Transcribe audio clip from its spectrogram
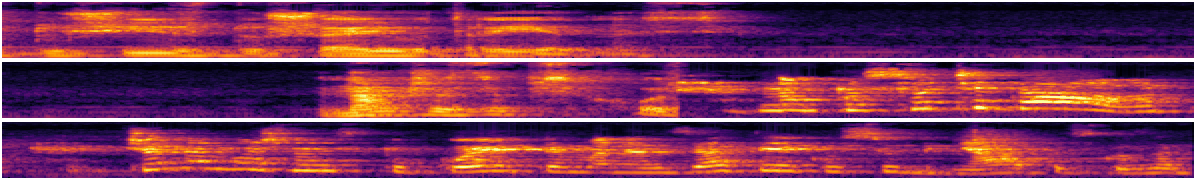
в душі з душею в триєдності. Інакше це психоз. Ну, по суті, да. Чого не можна успокоїти мене, взяти якось обняти, сказати,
